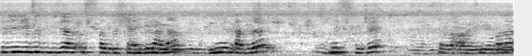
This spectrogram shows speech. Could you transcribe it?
Pirincimizi güzel ısladı Şengül Hanım. Yıkadı. Mis gibi. Sonra atıyor. Bana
